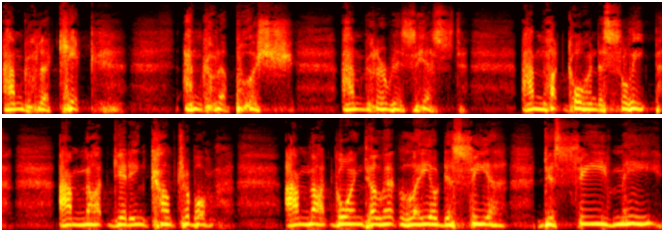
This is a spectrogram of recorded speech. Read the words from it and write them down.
I'm going to kick. I'm going to push. I'm going to resist. I'm not going to sleep. I'm not getting comfortable. I'm not going to let Laodicea deceive me.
